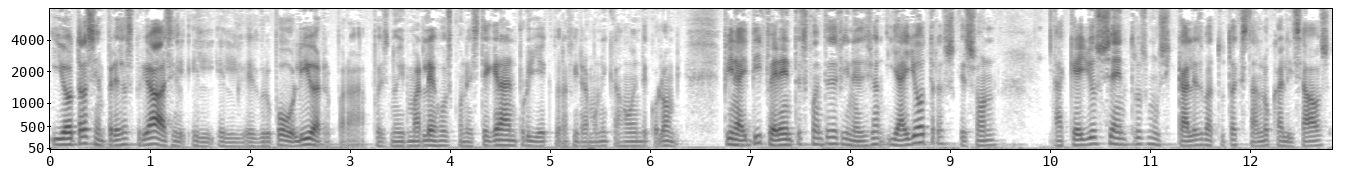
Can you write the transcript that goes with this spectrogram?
Y otras empresas privadas, el, el, Grupo Bolívar, para pues no ir más lejos con este gran proyecto de la Filarmónica Joven de Colombia. En fin, hay diferentes fuentes de financiación y hay otras que son aquellos centros musicales batuta que están localizados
